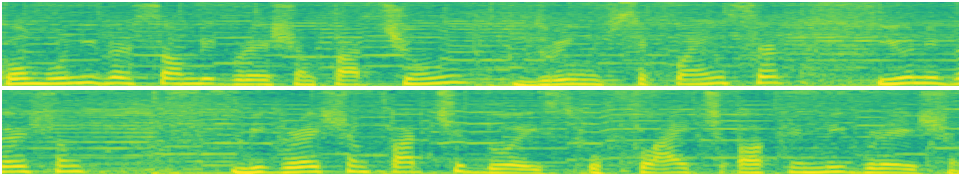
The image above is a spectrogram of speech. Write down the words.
como Universal Migration Parte 1, Dream Sequencer e Universal Migration Parte 2, o Flight of Immigration.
